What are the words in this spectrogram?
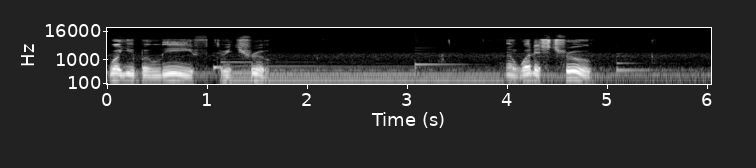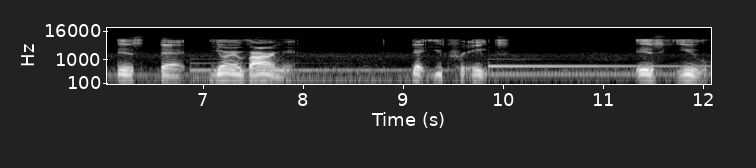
what you believe to be true. And what is true is that your environment that you create is you.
